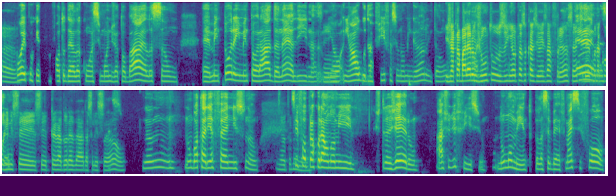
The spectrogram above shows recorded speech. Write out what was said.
É. Foi porque tem foto dela com a Simone Jatobá, elas são é, mentora e mentorada, né, ali na, em, em, algo da FIFA, se eu não me engano. Então, e já trabalharam juntos em outras ocasiões na França, antes é, mesmo da Corrine ser, ser treinadora da, da seleção. Eu não, não botaria fé nisso, não. Se não. for procurar um nome estrangeiro, acho difícil, no momento, pela CBF. Mas se for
